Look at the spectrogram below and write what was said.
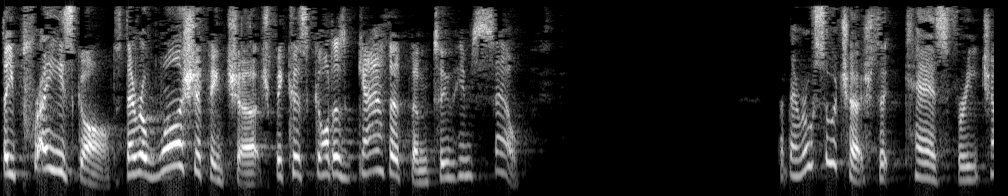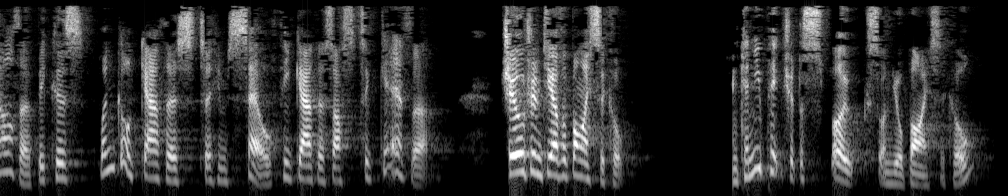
they praise God. They're a worshipping church because God has gathered them to himself. But they're also a church that cares for each other because when God gathers to himself, he gathers us together. Children, do you have a bicycle? And can you picture the spokes on your bicycle?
